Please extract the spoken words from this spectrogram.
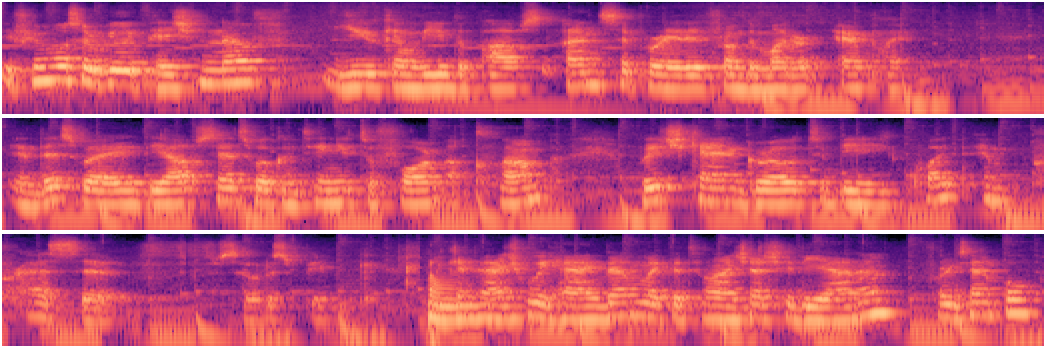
If you're also really patient enough, you can leave the pops unseparated from the mother air plant. In this way, the offsets will continue to form a clump which can grow to be quite impressive, so to speak. You can actually hang them like the Tillandsia schiedeana, for example.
